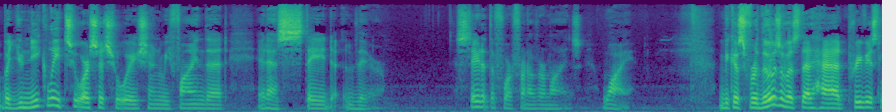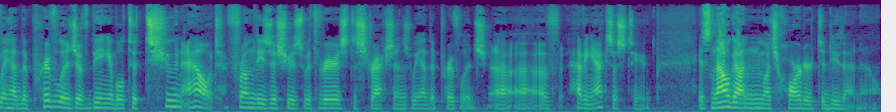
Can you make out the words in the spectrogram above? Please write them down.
But uniquely to our situation, we find that it has stayed there, stayed at the forefront of our minds. Why? Because for those of us that had previously had the privilege of being able to tune out from these issues with various distractions we had the privilege uh, uh of having access to, it's now gotten much harder to do that now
